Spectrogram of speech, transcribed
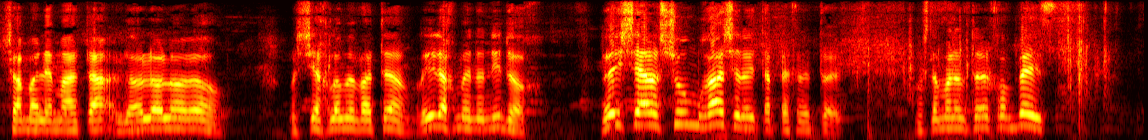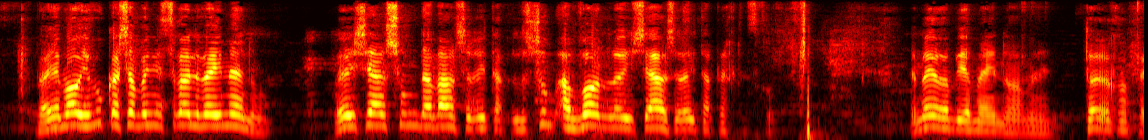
שם למטה, לא, לא, לא, לא. משיח לא מוותר, לא ילך ממנו נידוך. לא יישאר שום רע שלא יתהפך לטוב. כמו שלמדנו בתור רחוב בייס. ויאמרו יבוא קשה בין ישראל ואיננו. לא יישאר שום דבר שלא יתהפך, שום עוון לא יישאר שלא יתהפך לזכות. ימי רבי ימינו אמן. תורך חופי.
